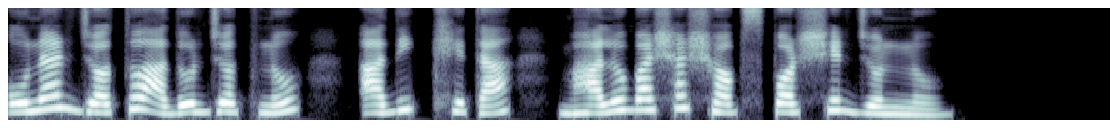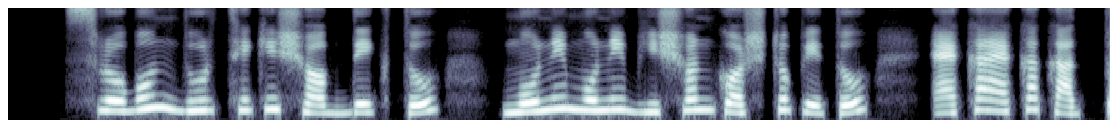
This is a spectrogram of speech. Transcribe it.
ওনার যত আদর যত্ন, আদিক্ষেতা, ভালোবাসা সব স্পর্শের জন্য। শ্রবণ দূর থেকে সব দেখত, মনে মনে ভীষণ কষ্ট পেত, একা একা কাঁদত,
